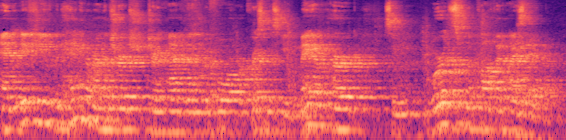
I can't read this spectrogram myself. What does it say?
And if you've been hanging around the church during Advent before Christmas, you may have heard some words from the prophet Isaiah.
